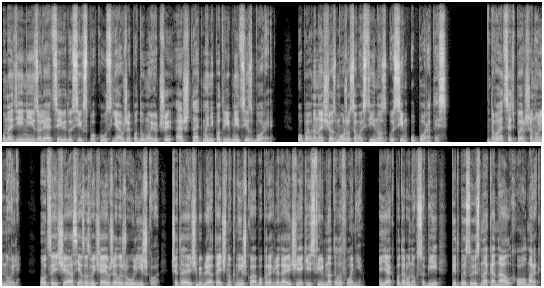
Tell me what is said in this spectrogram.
у надійній ізоляції від усіх спокус, я вже подумаю, чи аж так мені потрібні ці збори. Упевнена, що зможу самостійно з усім упоратись. 21.00. У цей час я зазвичай вже лежу у ліжку, читаючи бібліотечну книжку або переглядаючи якийсь фільм на телефоні. Як подарунок собі підписуюсь на канал Hallmark,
